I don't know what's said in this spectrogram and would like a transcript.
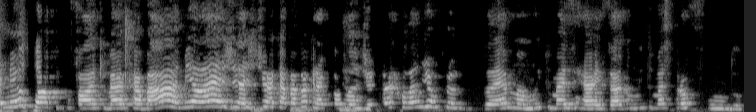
É meio tópico falar que vai acabar. Ah, me elege, a gente vai acabar com a Cracolândia. A Cracolândia é um problema muito mais enraizado, muito mais profundo.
